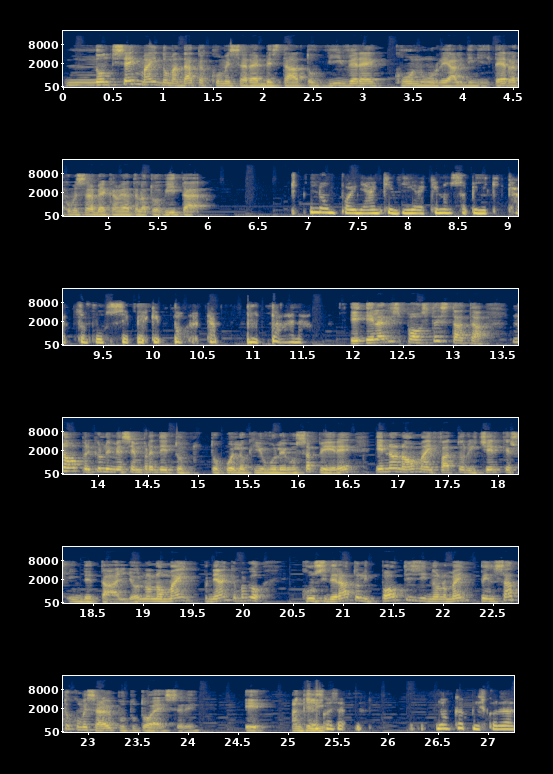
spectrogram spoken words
non ti sei mai domandata come sarebbe stato vivere con un reale d'Inghilterra, come sarebbe cambiata la tua vita? Non puoi neanche dire che non sapevi chi cazzo fosse, perché porca puttana. E, e la risposta è stata no, perché lui mi ha sempre detto tutto quello che io volevo sapere e non ho mai fatto ricerche in dettaglio, non ho mai neanche proprio considerato l'ipotesi, non ho mai pensato come sarebbe potuto essere. E anche Cioè, lì, cosa- Non capisco, allora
